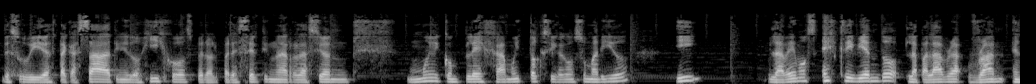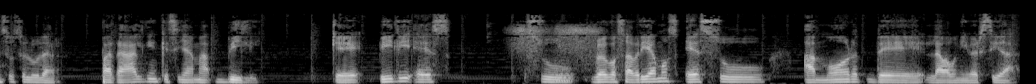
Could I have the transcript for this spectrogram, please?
de su vida, está casada, tiene dos hijos, pero al parecer tiene una relación muy compleja, muy tóxica con su marido, y la vemos escribiendo la palabra run en su celular para alguien que se llama Billy, que Billy es su, luego sabríamos, es su amor de la universidad,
